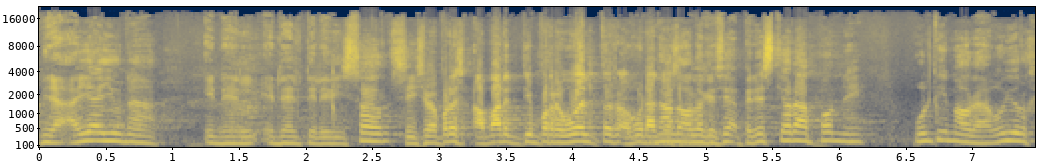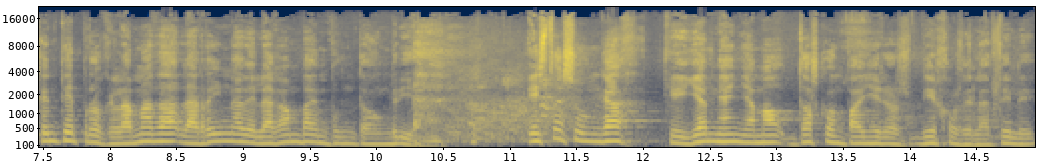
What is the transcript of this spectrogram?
Mira, ahí hay una. En el, en el televisor. Si se me pones amar en tiempos revueltos, alguna No, cosa. no, lo que sea. Pero es que ahora pone última hora muy urgente proclamada la reina de la gamba en Punta Umbría. Esto es un gag que ya me han llamado dos compañeros viejos de la tele,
